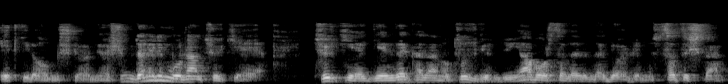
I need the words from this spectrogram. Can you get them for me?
etkili olmuş görünüyor. Şimdi dönelim buradan Türkiye'ye. Türkiye geride kalan 30 gün dünya borsalarında gördüğümüz satıştan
